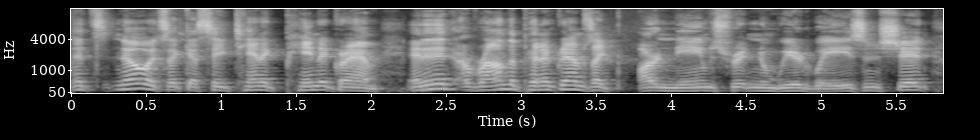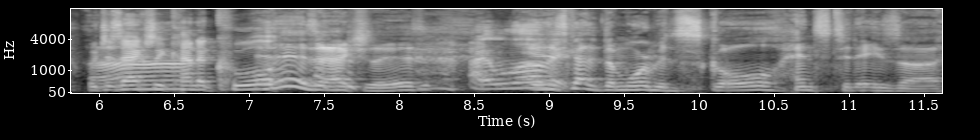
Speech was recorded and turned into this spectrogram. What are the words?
It's no, it's like a satanic pentagram, and then around the pentagrams, like our names written in weird ways and shit, which is actually Ah, kind of cool. It is actually. It is. I love and it. it's got the morbid skull. Hence today's uh,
